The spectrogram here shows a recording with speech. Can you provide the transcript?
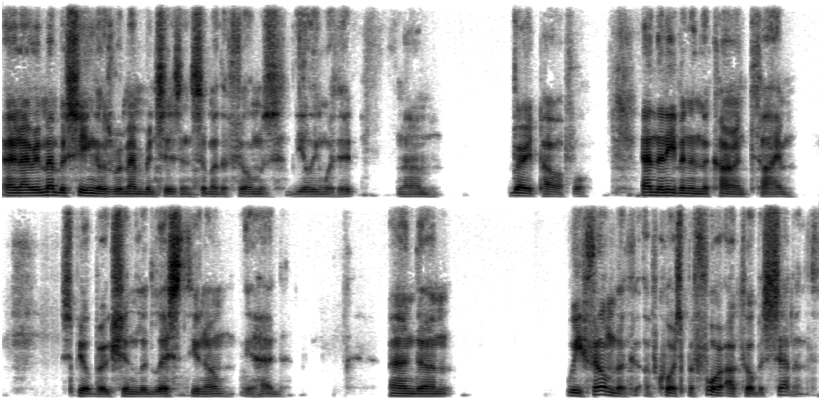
and I remember seeing those remembrances in some of the films dealing with it. Um, very powerful. And then even in the current time, Spielberg Schindler List, you know, you had, and um, we filmed, of course, before October seventh,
